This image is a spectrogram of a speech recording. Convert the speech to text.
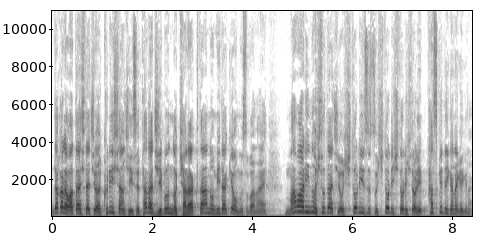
だから私たちはクリスチャンの人生、ただ自分のキャラクターの身だけを結ばない、周りの人たちを一人ずつ、一人一人一人助けていかなきゃいけない。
